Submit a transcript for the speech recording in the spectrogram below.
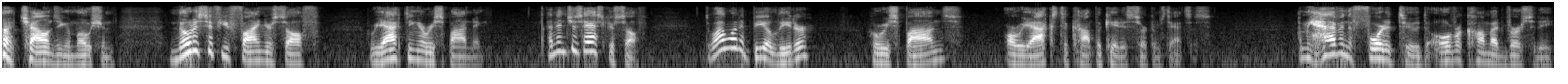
challenging emotion, notice if you find yourself reacting or responding. And then just ask yourself, do I want to be a leader who responds or reacts to complicated circumstances? I mean, having the fortitude to overcome adversity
